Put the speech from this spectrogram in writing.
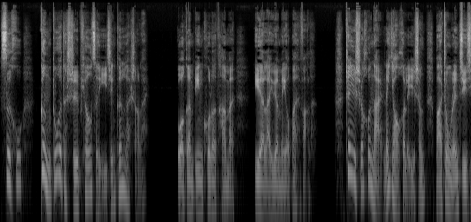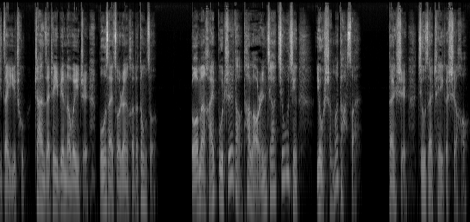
似乎更多的石漂子已经跟了上来。我跟冰窟窿他们越来越没有办法了。这时候，奶奶吆喝了一声，把众人聚集在一处，站在这边的位置，不再做任何的动作。我们还不知道他老人家究竟有什么打算，但是就在这个时候，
